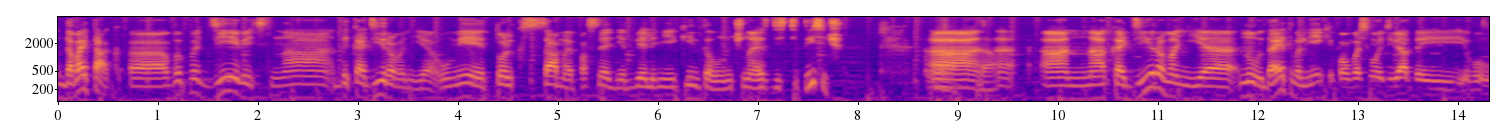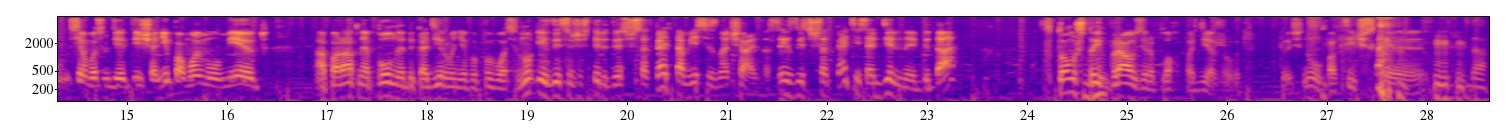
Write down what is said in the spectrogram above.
давай так, VP9 э, на декодирование умеет только самые последние две линейки Intel, начиная с 10 тысяч. Да, а, да. А, на кодирование, ну, до этого линейки, по-моему, 8, 9, 7, 8, 9 тысяч, они, по-моему, умеют аппаратное полное декодирование VP8. Ну, X264, 265 там есть изначально. С X265 есть отдельная беда, в том, что их браузеры плохо поддерживают. То есть, ну, фактически, да.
